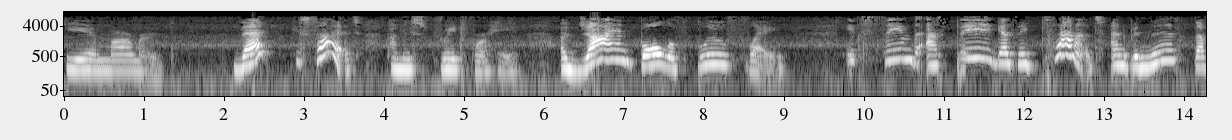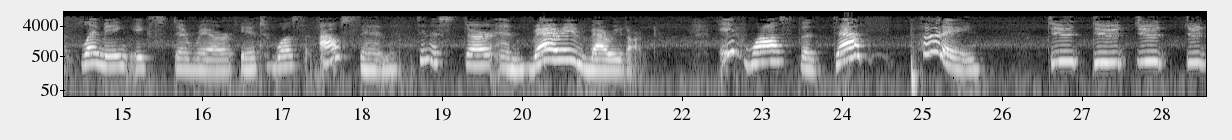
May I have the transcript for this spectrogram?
he murmured. Then he saw it coming straight for him a giant ball of blue flame. It seemed as big as a planet, and beneath the flaming exterior it was awesome, sinister, and very, very dark. It was the death pudding. Do, do, do, do,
